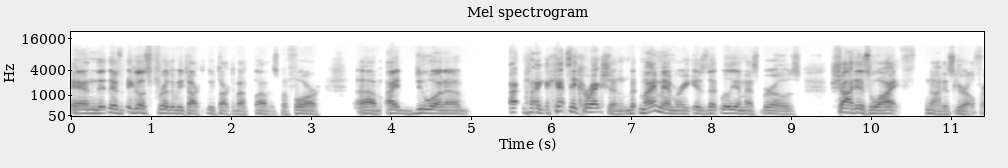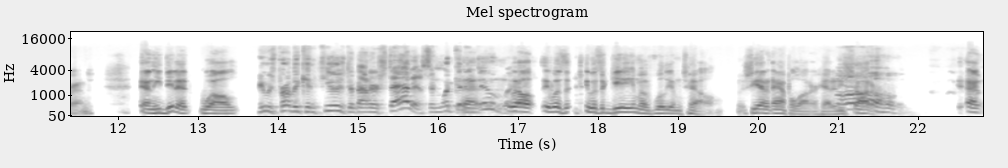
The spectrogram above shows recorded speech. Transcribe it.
And there's, it goes further. We talked, we've talked about this before. Um, I do want to I, I, can't say correction, but my memory is that William S. Burroughs shot his wife, not his girlfriend. And he did it while he was probably confused about her status and what could uh, he do? Well, it was it was a game of William Tell. She had an apple on her head, and he oh. shot her. Oh. And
